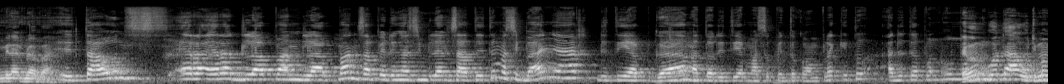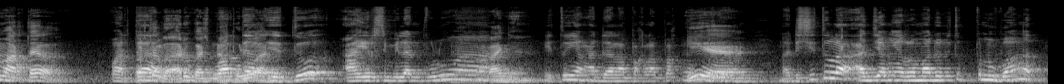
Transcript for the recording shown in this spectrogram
Sembilan berapa? Eh, tahun era-era 88 sampai dengan 91 itu masih banyak di tiap gang atau di tiap masuk pintu komplek itu ada telepon umum. Emang gua tahu, cuma wartel. Wartel. Wartel baru kan, 90-an. Wartel itu akhir 90-an. Nah, makanya. Itu yang ada lapak-lapaknya. Iya. Nah, di situlah ajangnya Ramadan itu penuh banget.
